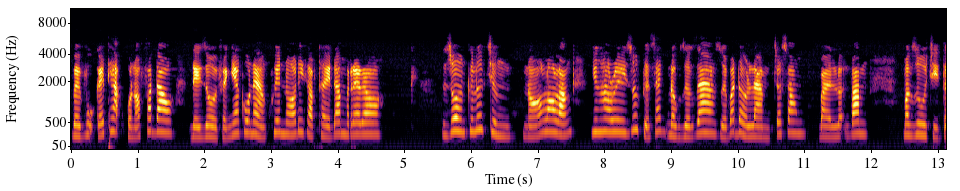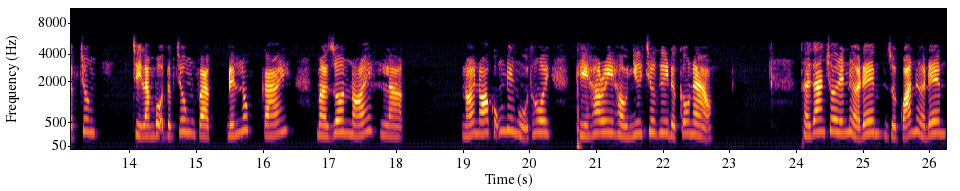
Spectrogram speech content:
về vụ cái thẹo của nó phát đau để rồi phải nghe cô nàng khuyên nó đi gặp thầy Dumbledore. John cứ lướt chừng nó lo lắng nhưng Harry rút quyển sách độc dược ra rồi bắt đầu làm cho xong bài luận văn. Mặc dù chỉ tập trung, chỉ làm bộ tập trung và đến lúc cái mà John nói là nói nó cũng đi ngủ thôi thì Harry hầu như chưa ghi được câu nào. Thời gian trôi đến nửa đêm rồi quá nửa đêm,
